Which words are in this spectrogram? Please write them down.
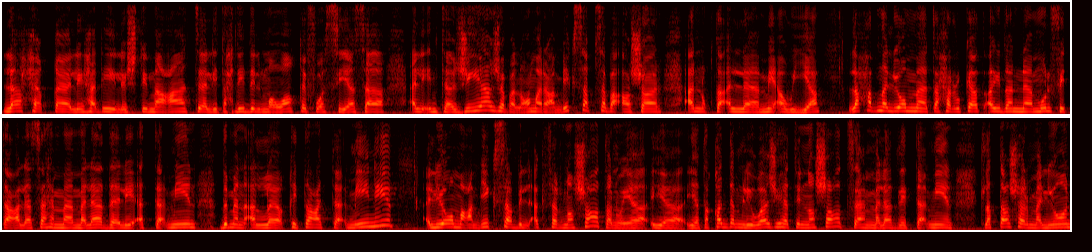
لاحق لهذه الاجتماعات لتحديد المواقف والسياسة الإنتاجية. جبل عمر عم يكسب 17 النقطة المئوية. لاحظنا اليوم تحركات أيضا ملفتة على سهم ملاذ للتأمين ضمن القطاع التأميني. اليوم عم يكسب الأكثر نشاطا ويتقدم لواجهة النشاط سهم ملاذ للتأمين 13 مليون.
